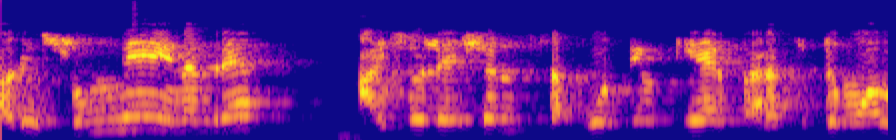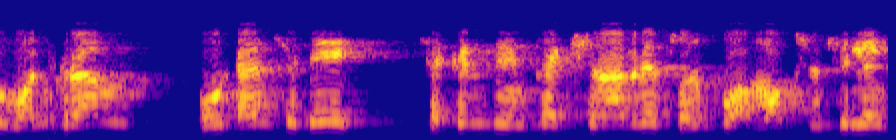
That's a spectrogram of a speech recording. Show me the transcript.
ಅವ್ರಿಗೆ ಸುಮ್ಮನೆ ಏನಂದ್ರೆ ಐಸೋಲೇಷನ್ ಸಪೋರ್ಟಿವ್ ಕೇರ್ ಪ್ಯಾರಾಸಿಟಮಾಲ್ ಒನ್ ಗ್ರಾಮ್ ಫೋರ್ ಟೈಮ್ಸ್ ಡೇ ಸೆಕೆಂಡ್ ಇನ್ಫೆಕ್ಷನ್ ಆದ್ರೆ ಸ್ವಲ್ಪ ಅಮಾಕ್ಸಿಸಿಲಿನ್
